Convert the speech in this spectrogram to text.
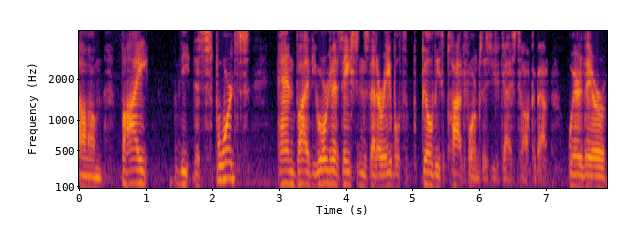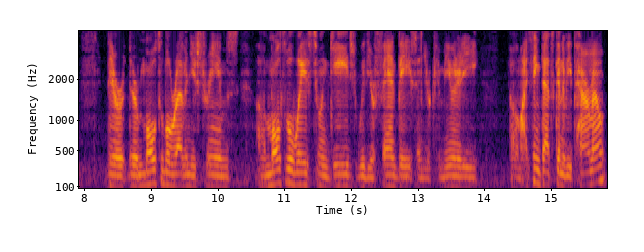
um, by the the sports and by the organizations that are able to build these platforms, as you guys talk about, where there there there are multiple revenue streams, uh, multiple ways to engage with your fan base and your community. Um, I think that's going to be paramount.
